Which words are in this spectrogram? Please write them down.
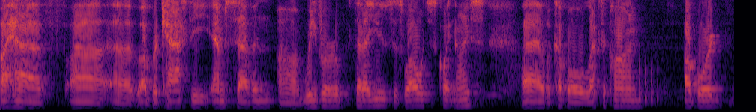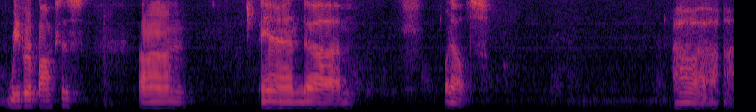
I have uh, a, a Bricasti M7 uh, reverb that I use as well, which is quite nice. I have a couple Lexicon outboard reverb boxes. Um, and um, what else? Uh,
